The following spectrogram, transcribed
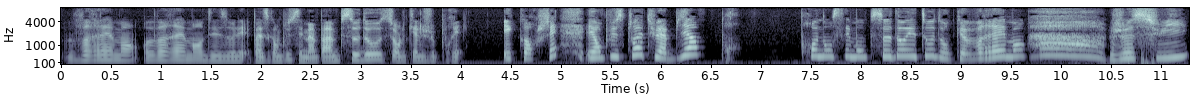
vraiment, vraiment désolée. Parce qu'en plus, c'est même pas un pseudo sur lequel je pourrais écorcher. Et en plus, toi, tu as bien prononcé mon pseudo et tout. Donc vraiment, je suis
